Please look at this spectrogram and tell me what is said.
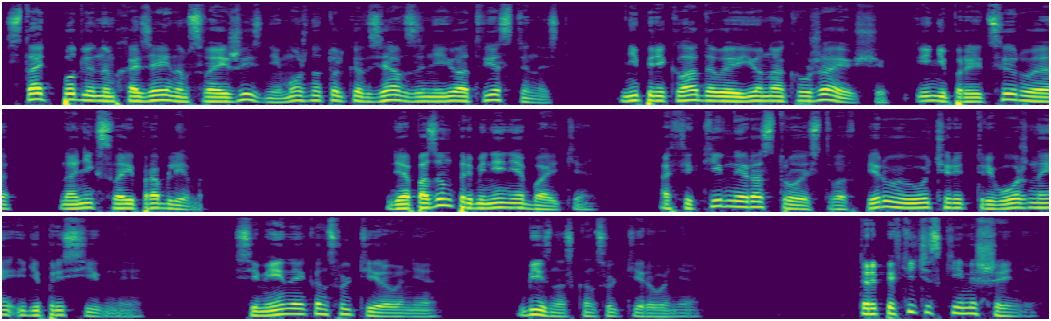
Стать подлинным хозяином своей жизни можно только взяв за нее ответственность, не перекладывая ее на окружающих и не проецируя на них свои проблемы. Диапазон применения байки. Аффективные расстройства, в первую очередь тревожные и депрессивные. Семейное консультирование. Бизнес-консультирование. Терапевтические мишени.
